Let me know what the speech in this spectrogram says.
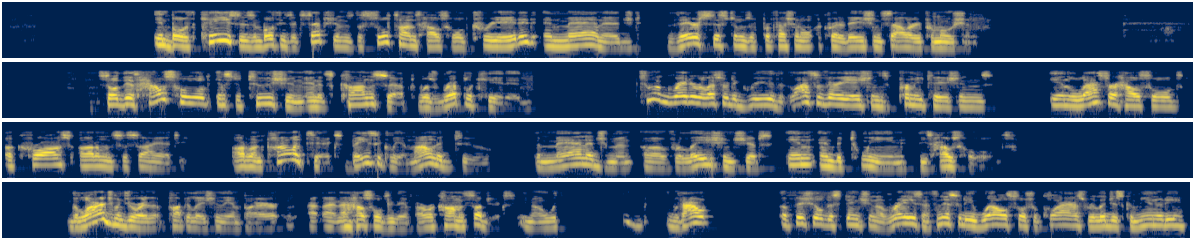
In both cases, in both these exceptions, the Sultan's household created and managed their systems of professional accreditation, salary promotion. So this household institution and its concept was replicated to a greater or lesser degree with lots of variations, permutations in lesser households across Ottoman society. Ottoman politics basically amounted to the management of relationships in and between these households. The large majority of the population of the empire uh, and the households of the empire were common subjects, you know, with without official distinction of race, ethnicity, wealth, social class, religious community.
